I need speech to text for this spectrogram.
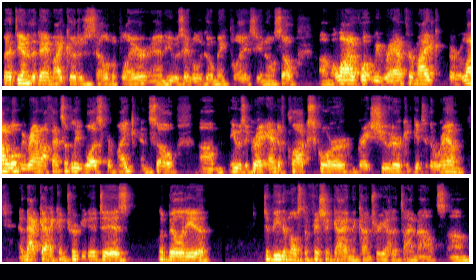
but at the end of the day, Mike Hood is a hell of a player, and he was able to go make plays. You know, so um, a lot of what we ran for Mike, or a lot of what we ran offensively, was for Mike, and so um, he was a great end of clock scorer, great shooter, could get to the rim, and that kind of contributed to his ability to to be the most efficient guy in the country out of timeouts. Um,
